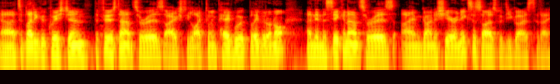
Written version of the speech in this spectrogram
Uh, it's a bloody good question. The first answer is I actually like doing pad work, believe it or not. And then the second answer is I'm going to share an exercise with you guys today.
